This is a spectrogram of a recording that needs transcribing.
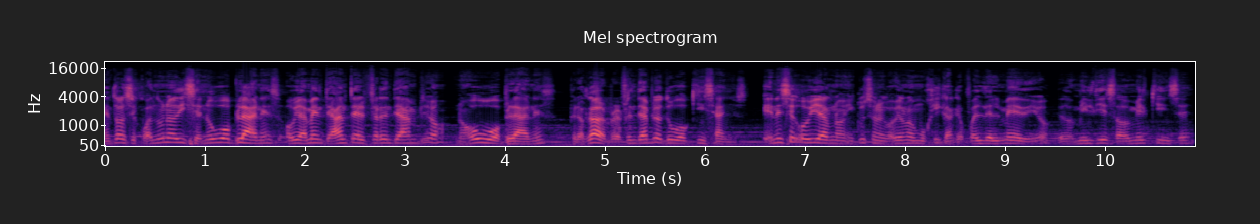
Entonces, cuando uno dice no hubo planes, obviamente antes del Frente Amplio no hubo planes, pero claro, pero el Frente Amplio tuvo 15 años. En ese gobierno, incluso en el gobierno de Mujica, que fue el del medio, de 2010 a 2015,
